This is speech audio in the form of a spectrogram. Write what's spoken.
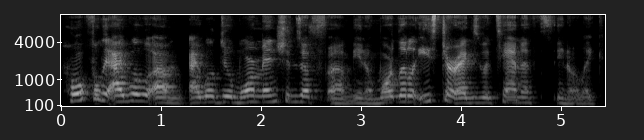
hopefully I will um I will do more mentions of um you know more little Easter eggs with Tanith, you know, like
